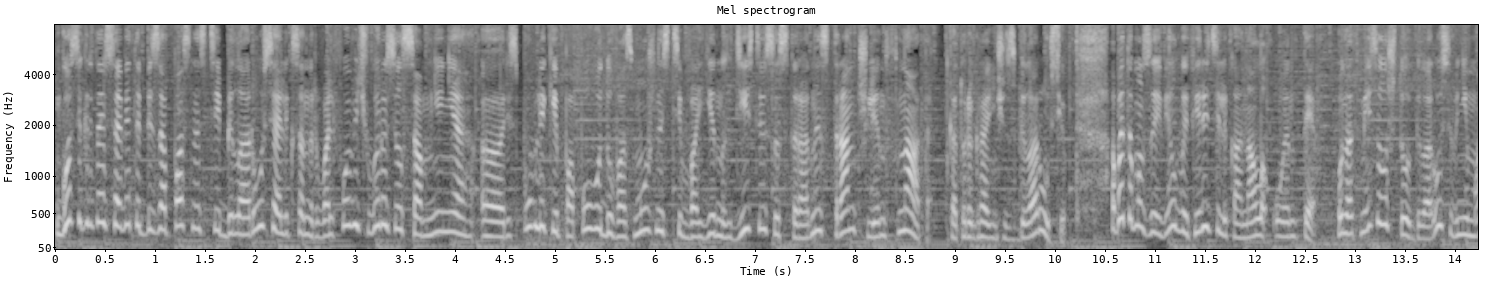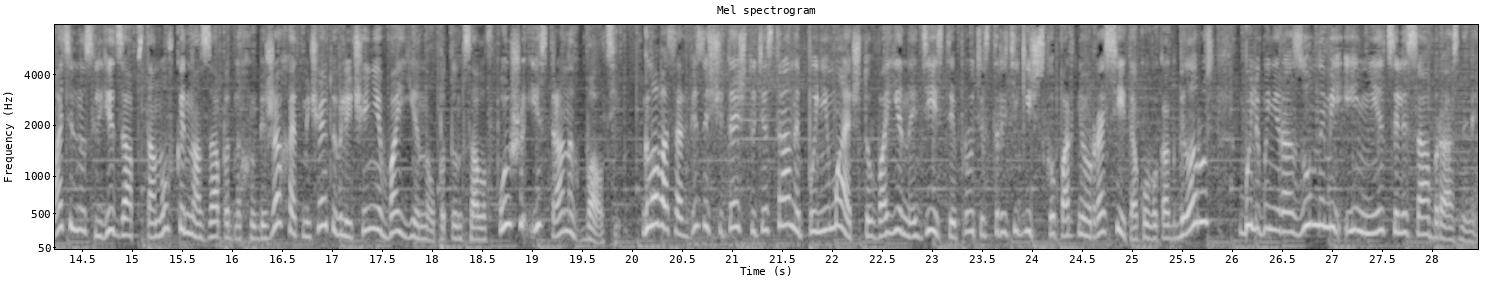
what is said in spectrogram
Госсекретарь Совета безопасности Беларуси Александр Вольфович выразил сомнения э, республики по поводу возможности военных действий со стороны стран-членов НАТО, которые граничат с Беларусью. Об этом он заявил в эфире телеканала ОНТ. Он отметил, что Беларусь внимательно следит за обстановкой на западных рубежах и отмечает увеличение военного потенциала в Польше и странах Балтии. Глава Совбеза считает, что те страны понимают, что военные действия против стратегического партнера России, такого как Беларусь, были бы неразумными и нецелесообразными.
